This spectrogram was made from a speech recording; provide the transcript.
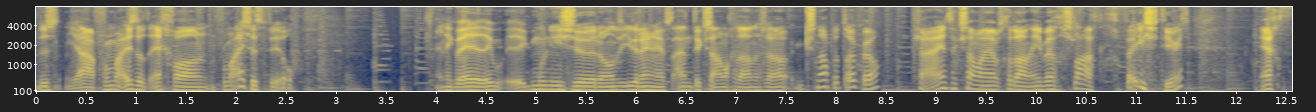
Dus ja, voor mij is dat echt gewoon. Voor mij is het veel. En ik weet ik, ik moet niet zeuren, want iedereen heeft eindexamen gedaan en zo. Ik snap het ook wel. Als je eindexamen hebt gedaan en je bent geslaagd, gefeliciteerd. Echt,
